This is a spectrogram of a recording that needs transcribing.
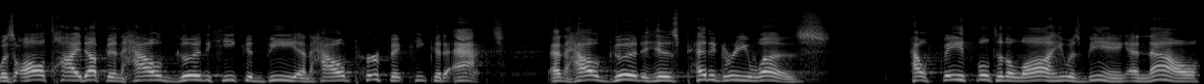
was all tied up in how good he could be and how perfect he could act and how good his pedigree was, how faithful to the law he was being. And now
